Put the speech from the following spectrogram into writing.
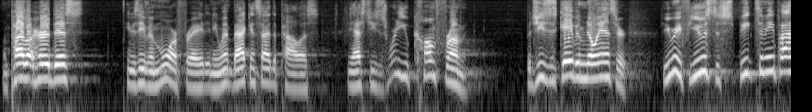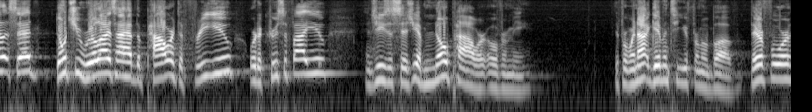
When Pilate heard this, he was even more afraid, and he went back inside the palace. He asked Jesus, Where do you come from? But Jesus gave him no answer. You refuse to speak to me? Pilate said. Don't you realize I have the power to free you or to crucify you? And Jesus says, You have no power over me if it were not given to you from above. Therefore,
